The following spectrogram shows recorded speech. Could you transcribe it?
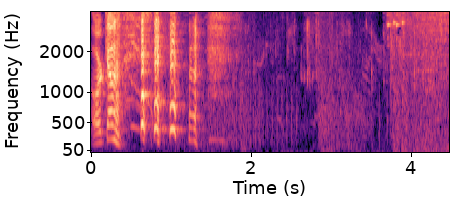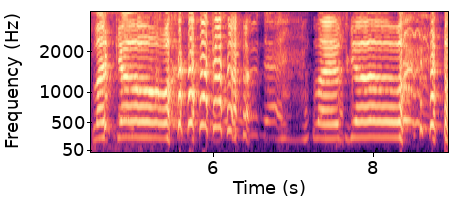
We're coming. Let's go! Lose that. Let's go!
